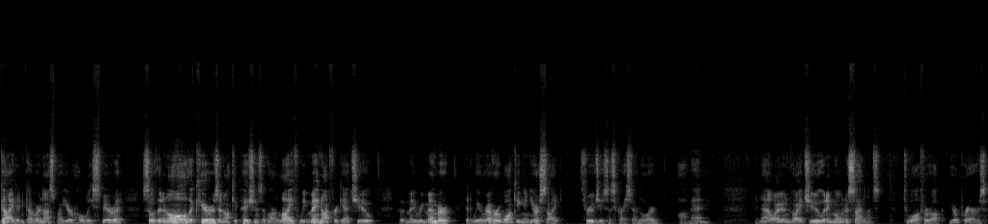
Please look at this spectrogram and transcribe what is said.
Guide and govern us by your Holy Spirit, so that in all the cares and occupations of our life we may not forget you, but may remember that we are ever walking in your sight through Jesus Christ our Lord. Amen. And now I invite you in a moment of silence to offer up your prayers.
